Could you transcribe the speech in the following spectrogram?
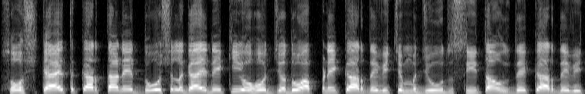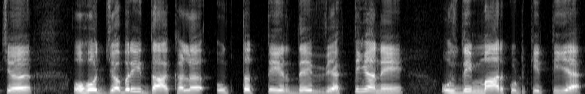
ਸੋ ਸ਼ਿਕਾਇਤਕਰਤਾ ਨੇ ਦੋਸ਼ ਲਗਾਏ ਨੇ ਕਿ ਉਹ ਜਦੋਂ ਆਪਣੇ ਘਰ ਦੇ ਵਿੱਚ ਮੌਜੂਦ ਸੀ ਤਾਂ ਉਸਦੇ ਘਰ ਦੇ ਵਿੱਚ ਉਹ ਜਬਰੀ ਦਾਖਲ ਉਕਤ ਧਿਰ ਦੇ ਵਿਅਕਤੀਆਂ ਨੇ ਉਸਦੀ ਮਾਰਕੁੱਟ ਕੀਤੀ ਹੈ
